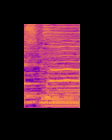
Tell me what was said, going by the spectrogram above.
llores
